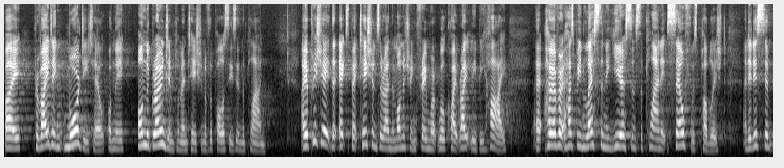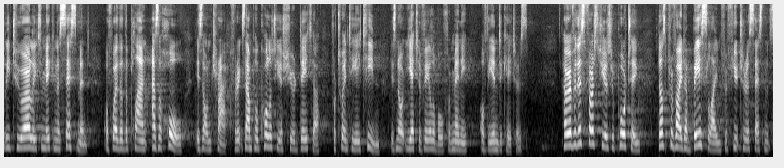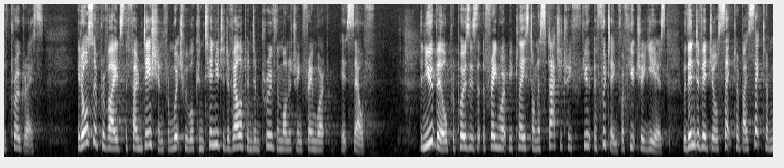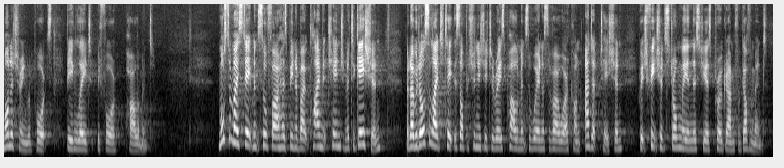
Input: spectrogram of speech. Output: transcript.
By providing more detail on the on-the-ground implementation of the policies in the plan, I appreciate that expectations around the monitoring framework will quite rightly be high, Uh, however, it has been less than a year since the plan itself was published, and it is simply too early to make an assessment of whether the plan as a whole is on track. For example, quality assured data for 2018 is not yet available for many of the indicators. However, this first year's reporting does provide a baseline for future assessments of progress. It also provides the foundation from which we will continue to develop and improve the monitoring framework itself. The new bill proposes that the framework be placed on a statutory uh, footing for future years, with individual sector-by-sector -sector monitoring reports being laid before Parliament. Most of my statement so far has been about climate change mitigation, but I would also like to take this opportunity to raise Parliament's awareness of our work on adaptation, which featured strongly in this year's programme for government.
